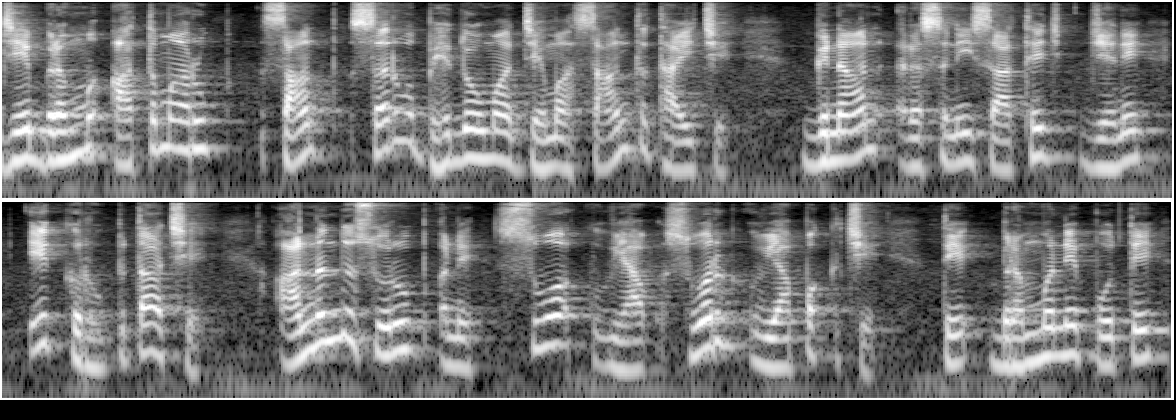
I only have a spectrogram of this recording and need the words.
જે બ્રહ્મ આત્મારૂપ શાંત સર્વ ભેદોમાં જેમાં શાંત થાય છે, જ્ઞાન રસની સાથે જ જેને એક રૂપતા છે. આનંદ સ્વરૂપ અને સ્વ સ્વર્ગ વ્યાપક છે. તે બ્રહ્મને પોતે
